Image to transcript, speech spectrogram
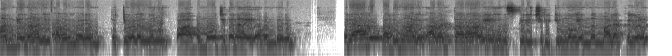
അന്ത്യനാളിൽ അവൻ വരും. തെറ്റുകളിൽ നിന്നും പാപമോചിതനായി അവൻ വരും. രാവ് പതിനാല് അവൻ തറാവീഹ് നിസ്കരിച്ചിരിക്കുന്നു എന്ന് മലക്കുകൾ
